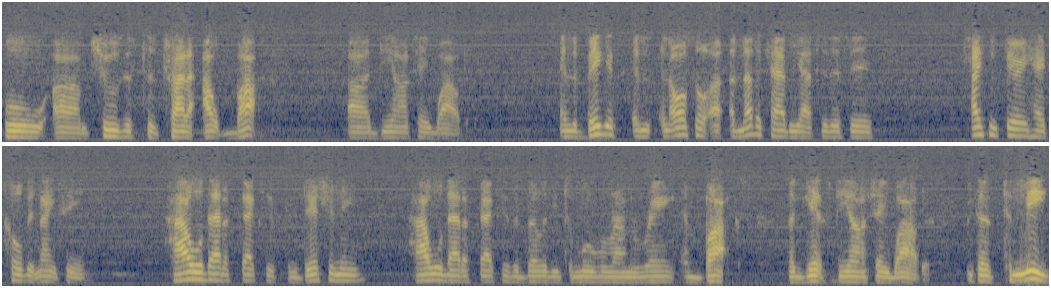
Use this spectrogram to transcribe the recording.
who um, chooses to try to outbox uh, Deontay Wilder? And the biggest, and, and also uh, another caveat to this is Tyson Fury had COVID 19. How will that affect his conditioning? How will that affect his ability to move around the ring and box against Deontay Wilder? Because to me,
